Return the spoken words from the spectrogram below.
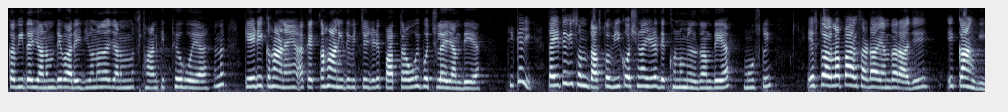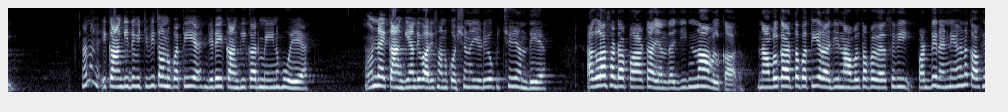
ਕਵੀ ਦੇ ਜਨਮ ਦੇ ਬਾਰੇ ਜੀ, ਉਹਨਾਂ ਦਾ ਜਨਮ ਸਥਾਨ ਕਿੱਥੇ ਹੋਇਆ ਹੈ ਨਾ ਕਿਹੜੀ ਕਹਾਣੀ ਹੈ ਕਿ ਕਹਾਣੀ ਦੇ ਵਿੱਚ ਜਿਹੜੇ ਪਾਤਰ ਆ, ਉਹ ਵੀ ਪੁੱਛ ਲਏ ਜਾਂਦੇ ਆ। ਠੀਕ ਹੈ ਜੀ? ਤਾਂ ਇਹ ਤੇ ਵੀ ਤੁਹਾਨੂੰ 10 ਤੋਂ 20 ਕੁਐਸਚਨ ਆ ਜਿਹੜੇ ਦੇਖਣ ਨੂੰ ਮਿਲ ਜਾਂਦੇ ਆ ਮੋਸਟਲੀ ਇਸ ਤੋਂ ਅਗਲਾ ਭਾਗ ਸਾਡਾ ਆ ਜਾਂਦਾ ਰਾਜੇ ਇਕਾਂਗੀ। ਹਨਾ? ਇਕਾਂਗੀ ਦੇ ਵਿੱਚ ਵੀ ਤੁਹਾਨੂੰ ਪਤਾ ਹੀ ਹੈ ਜਿਹੜੇ ਇਕਾਂਗੀਕਾਰ ਮੇਨ ਹੋਏ ਆ। ਉਹਨਾਂ ਇਕਾਂਗੀਆਂ ਦੇ ਬਾਰੇ ਸਾਨੂੰ ਕੁਐਸਚਨ ਜਿਹੜੇ ਉਹ ਪੁੱਛੇ ਜਾਂਦੇ ਆ। ਅਗਲਾ ਸਾਡਾ ਪਾਰਟ ਆ ਜਾਂਦਾ ਜੀ, ਨਾਵਲਕਾਰ। ਨਾਵਲਕਾਰ ਤਾਂ ਪਤੀ ਹੈ ਰਾਜੀ ਨਾਵਲ ਤਾਂ ਆਪਾਂ ਵੈਸੇ ਵੀ ਪੜ੍ਹਦੇ ਰਹਿੰਦੇ ਆ ਹਨਾ, ਕਾਫੀ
